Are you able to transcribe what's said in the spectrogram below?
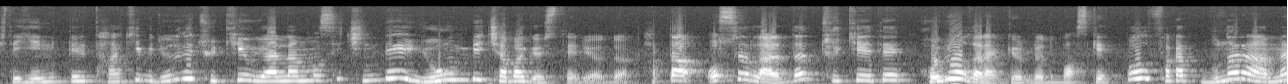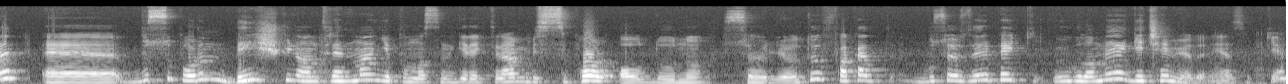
işte yenilikleri takip ediyordu ve Türkiye uyarlanması için de yoğun bir çaba gösteriyordu. Hatta o sıralarda Türkiye'de hobi olarak görülüyordu basketbol fakat buna rağmen e, bu sporun 5 gün antrenman yapılmasını gerektiren bir spor olduğunu söylüyordu. Fakat bu sözleri pek uygulamaya geçemiyordu ne yazık ki.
